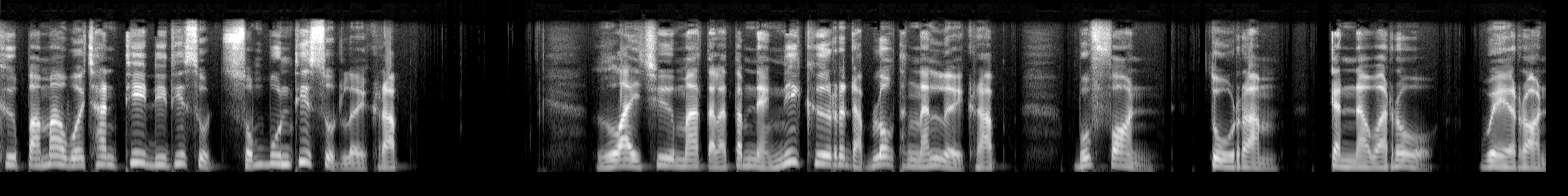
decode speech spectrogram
คือปาม่าเวอร์ชันที่ดีที่สุด สมบูรณ์ที่สุดเลยครับ ไล่ชื่อมาแต่ละตำแหน่งนี่คือระดับโลกทั้งนั้นเลยครับ บุฟฟอน ตูรัม กันนาวาโร เวรอน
